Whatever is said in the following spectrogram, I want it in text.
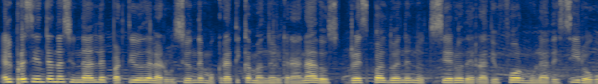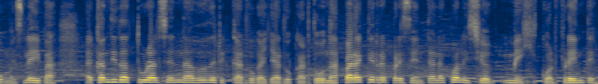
El presidente nacional del Partido de la Revolución Democrática, Manuel Granados, respaldó en el noticiero de Radio Fórmula de Ciro Gómez Leiva la candidatura al Senado de Ricardo Gallardo Cardona para que represente a la coalición México al Frente.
